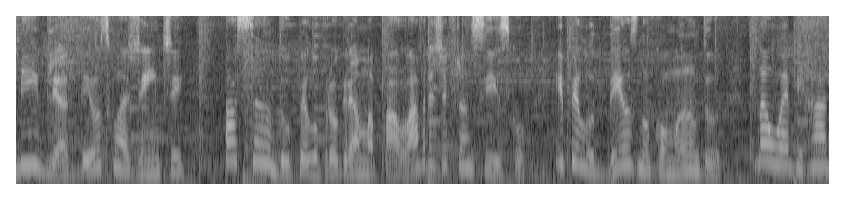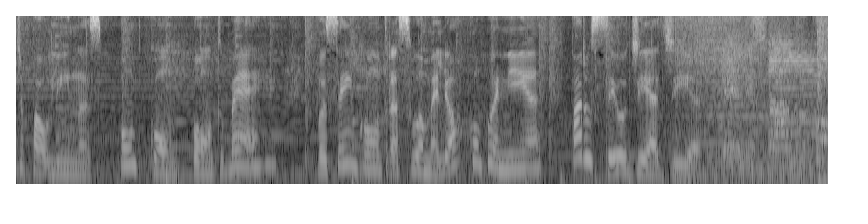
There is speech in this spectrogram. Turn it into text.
Bíblia Deus com a Gente Passando pelo programa Palavras de Francisco e pelo Deus no Comando, na web radiopaulinas.com.br, você encontra a sua melhor companhia para o seu dia a dia. Ele está no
